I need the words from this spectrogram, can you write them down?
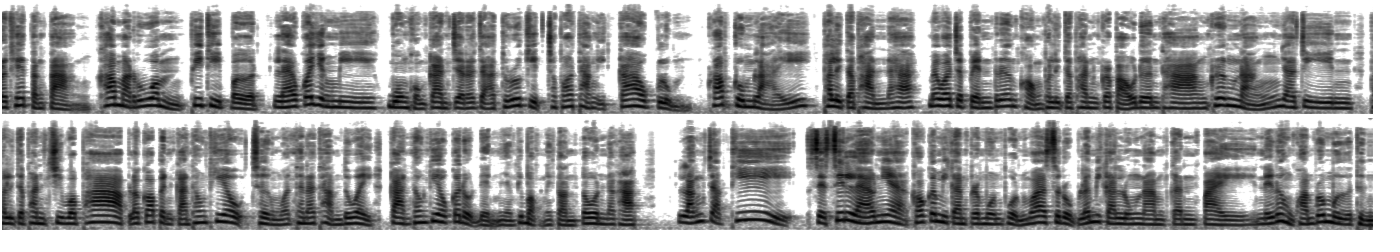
ประเทศต่างๆ เข้ามาร่วมพิธีเปิด แล้วก็ยังมีวงของการเจรจาธุรกิจเฉพาะทางอีก 9 กลุ่ม ครอบคลุมหลายผลิตภัณฑ์นะคะไม่ว่าจะเป็นเรื่องของผลิตภัณฑ์กระเป๋าเดินทาง เครื่องหนัง ยาจีน ผลิตภัณฑ์ชีวภาพ แล้วก็เป็นการท่องเที่ยวเชิงวัฒนธรรมด้วย การท่องเที่ยวก็โดดเด่นเหมือนอย่างที่บอกในตอนต้นนะคะ หลังจากที่เสร็จสิ้นแล้วเนี่ยเขาก็มีการประมวลผลว่าสรุปและมีการลงนามกันไป ในเรื่องของความร่วมมือถึง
